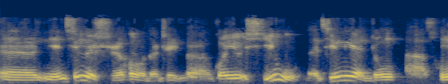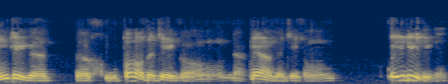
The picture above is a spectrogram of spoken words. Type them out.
呃年轻的时候的这个关于习武的经验中啊，从这个呃虎豹的这种能量的这种规律里面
